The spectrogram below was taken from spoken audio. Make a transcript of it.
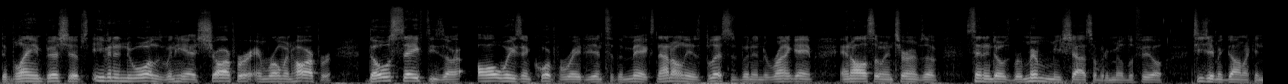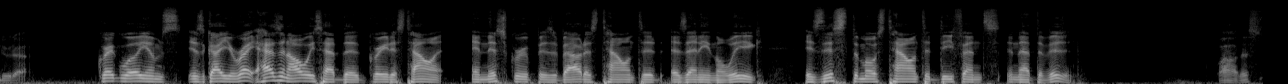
the Blaine Bishops, even in New Orleans when he had Sharper and Roman Harper, those safeties are always incorporated into the mix, not only as blitzes, but in the run game, and also in terms of sending those remember me shots over the middle of the field. T.J. McDonald can do that. Gregg Williams is a guy you're right hasn't always had the greatest talent, and this group is about as talented as any in the league. Is this the most talented defense in that division? Wow, this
